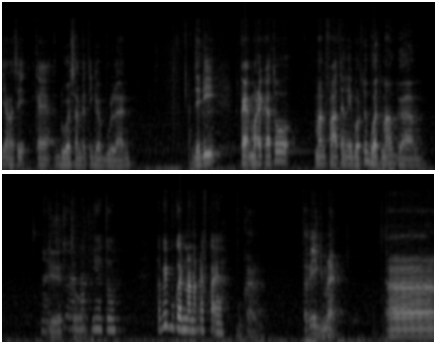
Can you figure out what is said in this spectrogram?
ya nggak sih? Kayak 2 sampai tiga bulan. Jadi kayak mereka tuh manfaatin libur tuh buat magang. nah itu tuh Gitu. enaknya tuh tapi bukan anak FK ya Bukan. Tapi gimana ya? Eh,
